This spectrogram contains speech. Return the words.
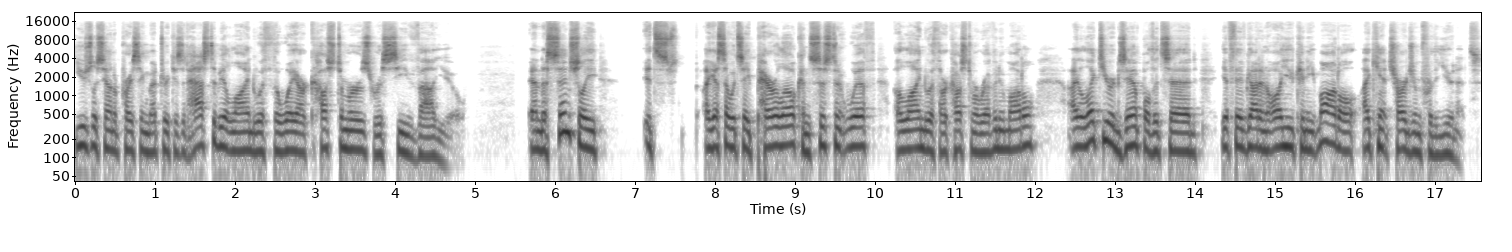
usually say on a pricing metric is it has to be aligned with the way our customers receive value and essentially it's i guess i would say parallel consistent with aligned with our customer revenue model i liked your example that said if they've got an all you can eat model i can't charge them for the units.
